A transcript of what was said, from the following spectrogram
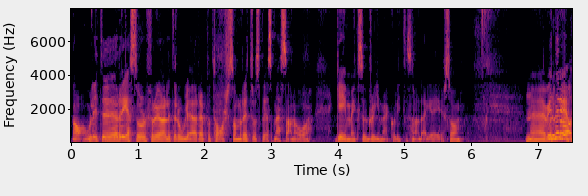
Ja, och lite resor för att göra lite roliga reportage som Retrospelsmässan och GameX och DreamHack och lite sådana där grejer. Så Mm. Eh, vet det är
